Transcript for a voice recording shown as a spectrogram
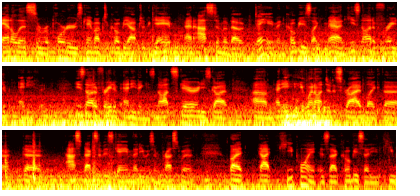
analysts or reporters came up to Kobe after the game and asked him about Dame. And Kobe's like, man, he's not afraid of anything. He's not afraid of anything. He's not scared. He's got, um, and he, he went on to describe like the the aspects of his game that he was impressed with. But that key point is that Kobe said he, he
